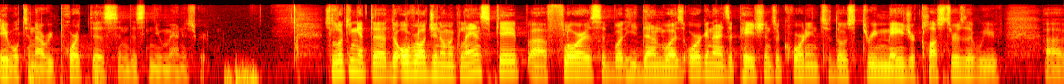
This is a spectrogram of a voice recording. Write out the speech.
able to now report this in this new manuscript. So looking at the, the overall genomic landscape, uh, Floris said what he done was organize the patients according to those three major clusters that we uh,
